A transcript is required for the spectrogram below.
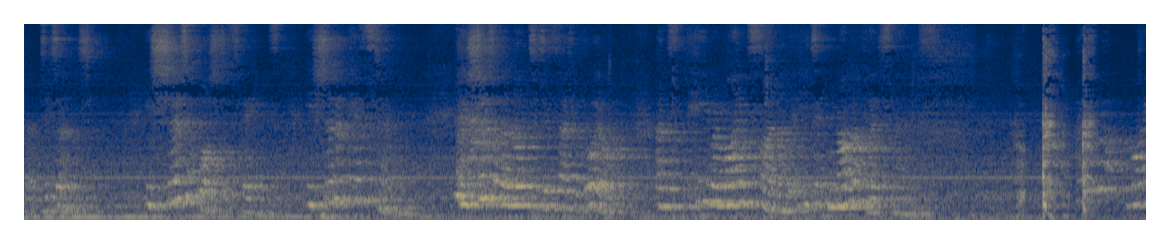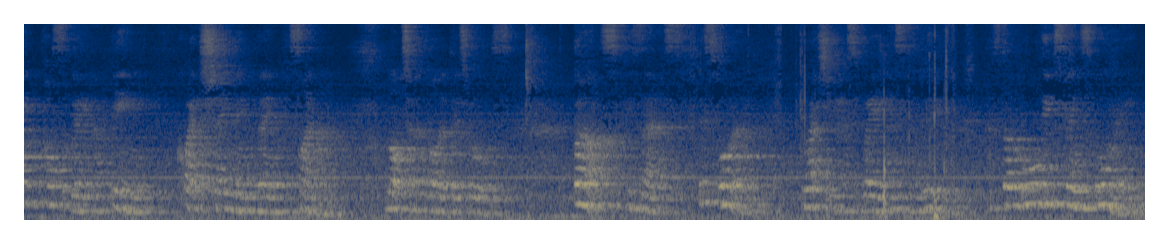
but didn't. He should have washed his feet. He should have kissed him. He should have anointed his head with oil. And he reminds Simon that he did none of those things. I think that might possibly have been quite shaming thing for Simon not to have followed those rules. But, he says, this woman, who actually has way less than you, has done all these things for me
